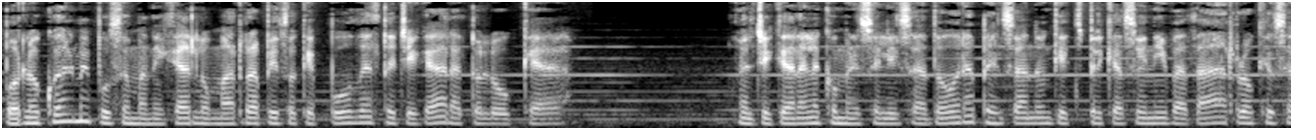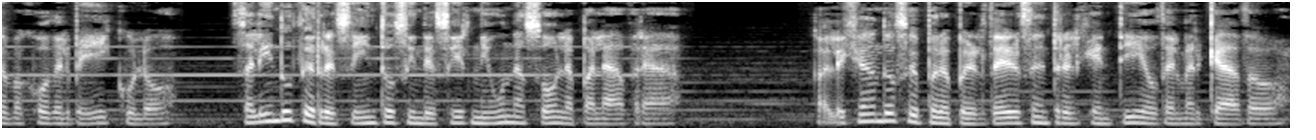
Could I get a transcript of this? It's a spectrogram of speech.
por lo cual me puse a manejar lo más rápido que pude hasta llegar a Toluca. Al llegar a la comercializadora pensando en qué explicación iba a dar, Roque se bajó del vehículo, saliendo del recinto sin decir ni una sola palabra, alejándose para perderse entre el gentío del mercado.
